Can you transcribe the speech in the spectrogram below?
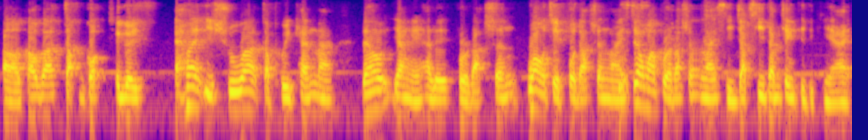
啊高架十個一個。issue กับ weekend 嘛，然後因為係你 production，哇我哋 production line，即係我 production line 是入市擔正啲啲嘢，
